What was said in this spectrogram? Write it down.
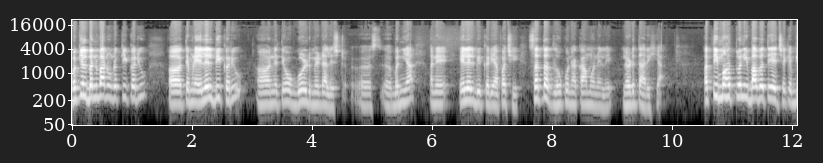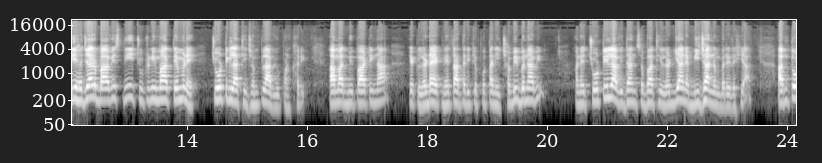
વકીલ બનવાનું નક્કી કર્યું તેમણે એલએલબી કર્યું અને તેઓ ગોલ્ડ મેડાલિસ્ટ બન્યા અને એલએલબી કર્યા પછી સતત લોકોના કામોને લઈ લડતા રહ્યા. અતિ મહત્વની બાબત એ છે કે બે હજાર બાવીસની ચૂંટણીમાં તેમણે ચોટીલાથી ઝંપલાવ્યું પણ ખરી. આમ આદમી પાર્ટીના એક લડાયક નેતા તરીકે પોતાની છબી બનાવી અને ચોટીલા વિધાનસભાથી લડ્યા અને બીજા નંબરે રહ્યા. આમ તો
